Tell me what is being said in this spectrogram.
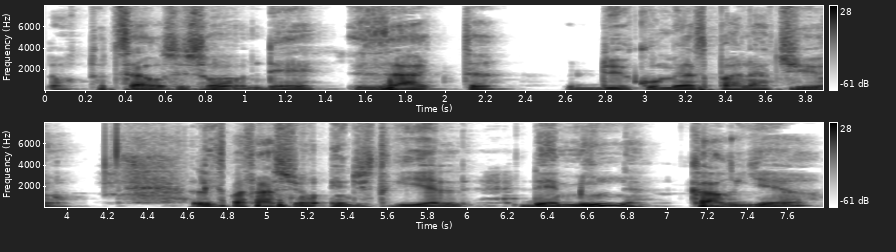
Donc tout ça, ce sont des actes de commerce par nature. L'exploitation industrielle des mines, carrières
